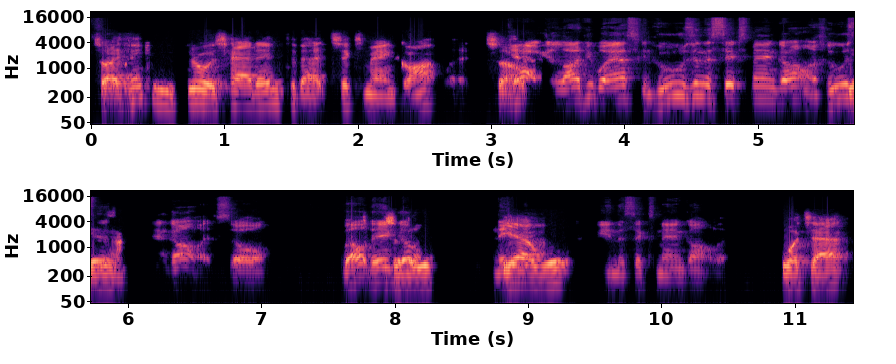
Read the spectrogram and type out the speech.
So I think he threw his hat into that six man gauntlet. So yeah, a lot of people asking who's in the six man gauntlet. Who's in the six man gauntlet? So, well, there you So, go. Nate yeah, well, in the six man gauntlet. what's that?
